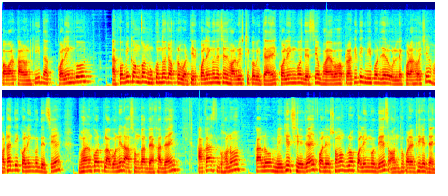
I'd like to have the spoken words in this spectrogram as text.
পাওয়ার কারণ কি? তা কলিঙ্গ কবি কঙ্কন মুকুন্দ চক্রবর্তীর কলিঙ্গ দেশে ঝড় বৃষ্টি কবিতায়, কলিঙ্গ দেশে ভয়াবহ প্রাকৃতিক বিপর্যয়ের উল্লেখ করা হয়েছে। হঠাৎই কলিঙ্গ দেশে ভয়ঙ্কর প্লাবনের আশঙ্কা দেখা দেয়। আকাশ ঘন, কালো মেঘে ছেয়ে যায়, ফলে সমগ্র কলিঙ্গ দেশ অন্ধকারে ঠেকে যায়।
